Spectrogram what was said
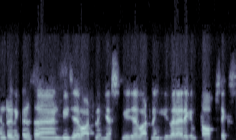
Henry Nicholls and B J Watling. Yes B J Watling ഇവരായിരിക്കും ടോപ്പ് സിക്സ്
